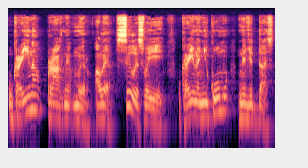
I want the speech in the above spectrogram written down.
Україна прагне миру, але сили своєї Україна нікому не віддасть.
